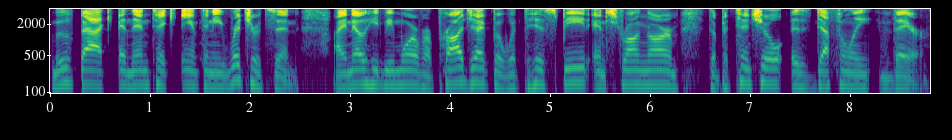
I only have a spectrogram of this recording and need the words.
move back, and then take Anthony Richardson. I know he'd be more of a project, but with his speed and strong arm, the potential is definitely there.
